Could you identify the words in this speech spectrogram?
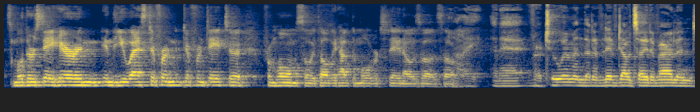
it's Mother's Day here in, in the US, different different day to from home. So we thought we'd have them over today now as well. So Aye. And uh, for two women that have lived outside of Ireland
